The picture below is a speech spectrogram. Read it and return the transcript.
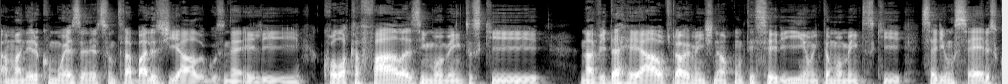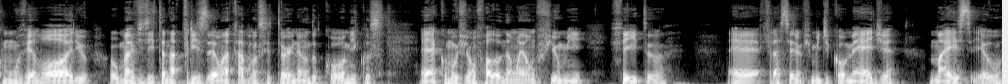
A maneira como o Wes Anderson trabalha os diálogos, né? Ele coloca falas em momentos que na vida real provavelmente não aconteceriam, então momentos que seriam sérios, como um velório ou uma visita na prisão, acabam se tornando cômicos. É, como o João falou, não é um filme feito é, para ser um filme de comédia, mas eu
